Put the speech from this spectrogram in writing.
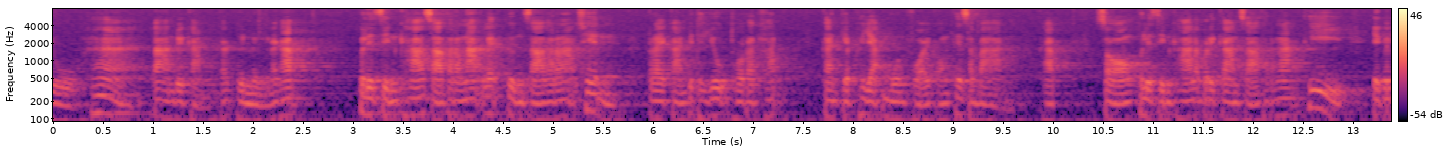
อยู่ 5 ด้านด้วยกันก็คือ1นะครับผลิตสินค้าสาธารณะและกึ่งสาธารณะเช่น รายการวิทยุโทรทัศน์ การเก็บขยะมูลฝอยของเทศบาลครับ สองผลิตสินค้าและบริการสาธารณะที่เอก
